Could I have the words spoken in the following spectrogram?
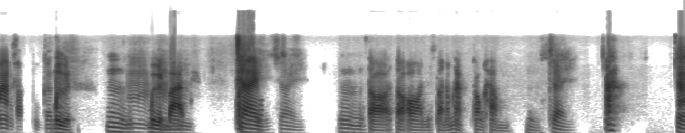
มากนะครับ ผมก็หมื่นหมื่นบาท ใช่ใช่อืม ต่อต่อออนต่อน้ำหนักทองคำอืมใช่อะอะ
